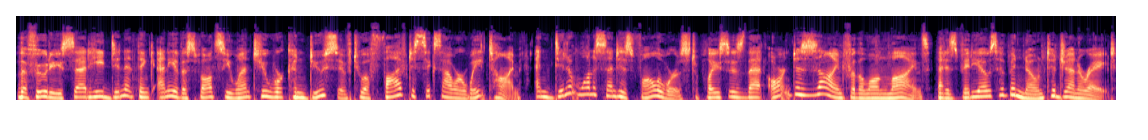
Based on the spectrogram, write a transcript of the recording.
The foodie said he didn't think any of the spots he went to were conducive to a five to six hour wait time and didn't want to send his followers to places that aren't designed for the long lines that his videos have been known to generate.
